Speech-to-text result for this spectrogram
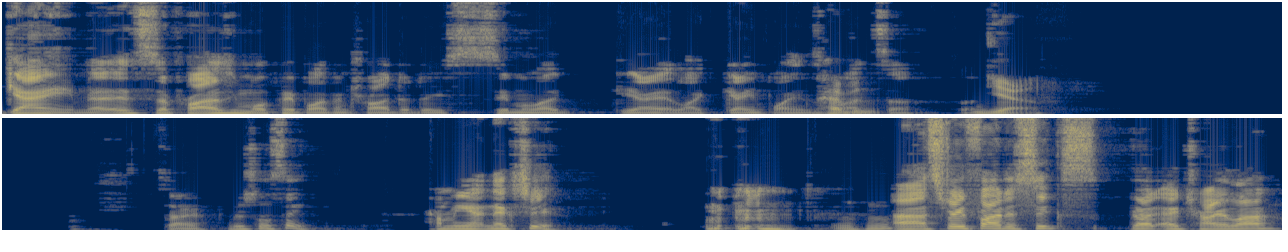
game it's surprising more people haven't tried to do similar, ga- like gameplay and Haven't-. So, Yeah, so we shall see. Coming out next year. mm-hmm. Uh, Street Fighter Six got a trailer.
